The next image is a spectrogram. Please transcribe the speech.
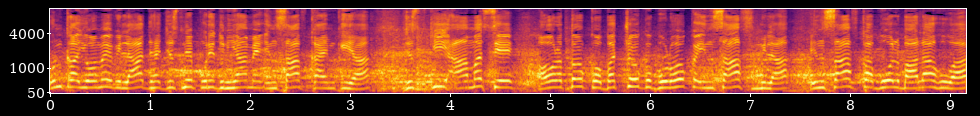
उनका योम विलाद है, जिसने पूरी दुनिया में इंसाफ कायम किया, जिसकी आमद से औरतों को, बच्चों को, बूढ़ों को इंसाफ मिला। इंसाफ का बोलबाला हुआ,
